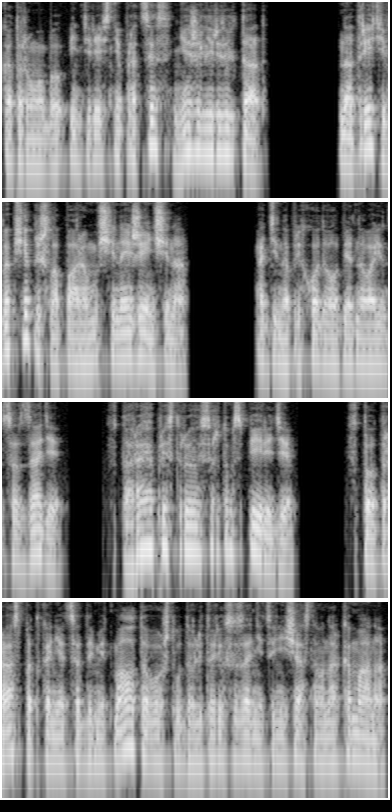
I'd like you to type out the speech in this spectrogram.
которому был интереснее процесс, нежели результат. На третий вообще пришла пара мужчина и женщина. Один оприходовал бедного юнца сзади, вторая пристроилась ртом спереди. В тот раз под конец садомит мало того, что удовлетворился задницей несчастного наркомана,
